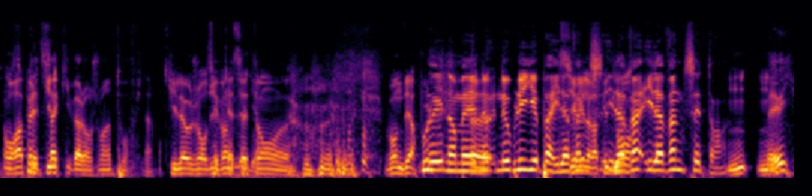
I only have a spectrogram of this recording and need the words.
Alors, on C'est rappelle qu'il- ça qui va leur jouer un tour finalement. qu'il a aujourd'hui C'est le cas de le 27 dire. ans, euh, Van Der Poel. Oui, non, mais Euh, n'oubliez pas, il a, Cyril, 20 il, a rapidement. 20 il a 27 ans. hein. Mm, mm. Oui,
